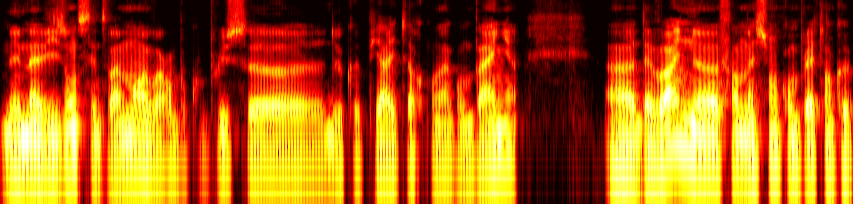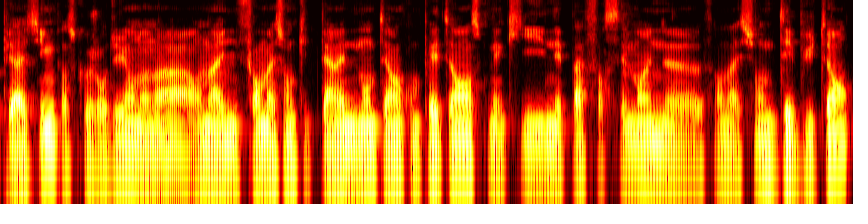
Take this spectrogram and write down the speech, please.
Mais ma vision c'est de vraiment avoir beaucoup plus euh, de copywriters qu'on accompagne. d'avoir une formation complète en copywriting parce qu'aujourd'hui on en a on a une formation qui te permet de monter en compétences mais qui n'est pas forcément une formation débutant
